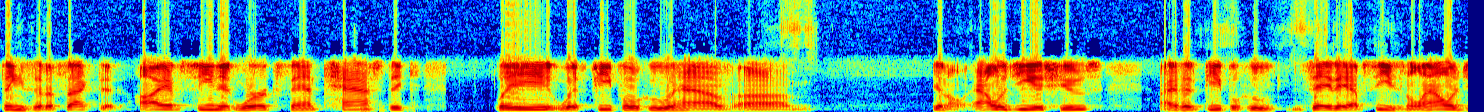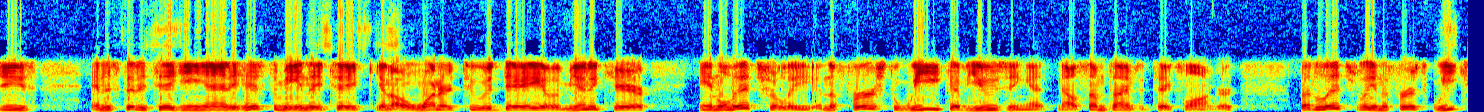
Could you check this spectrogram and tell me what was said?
things that affect it. I have seen it work fantastically with people who have, um, you know, allergy issues. I've had people who say they have seasonal allergies, and instead of taking antihistamine, they take, you know, one or two a day of Immunicare in literally in the first week of using it, now sometimes it takes longer, but literally in the first weeks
